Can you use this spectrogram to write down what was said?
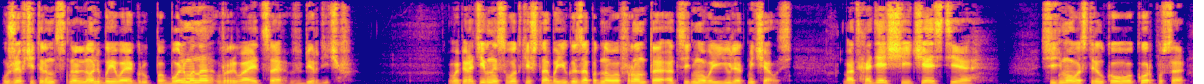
Уже в 14.00 боевая группа Больмана врывается в Бердичев. В оперативной сводке штаба Юго-Западного фронта от 7 июля отмечалось, отходящие части 7-го стрелкового корпуса –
